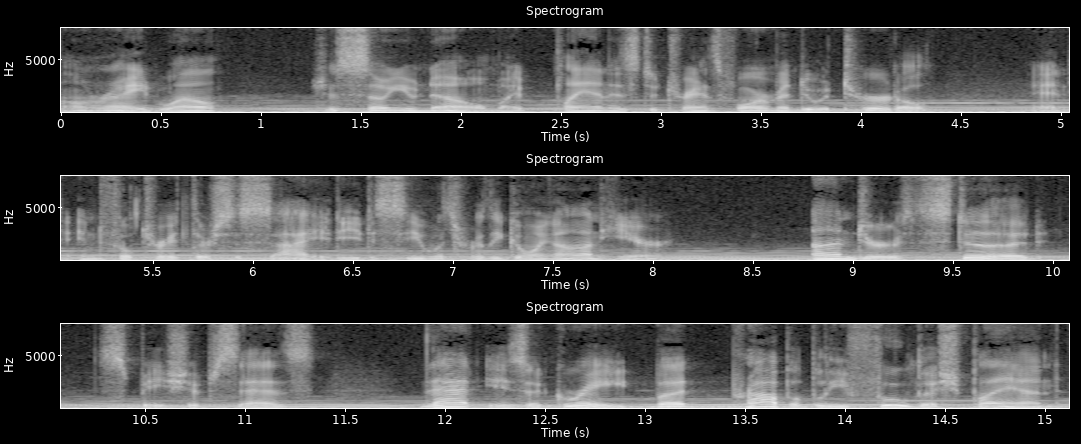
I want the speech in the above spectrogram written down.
All right, well, just so you know, my plan is to transform into a turtle and infiltrate their society to see what's really going on here. Understood, Spaceship says. That is a great but probably foolish plan.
